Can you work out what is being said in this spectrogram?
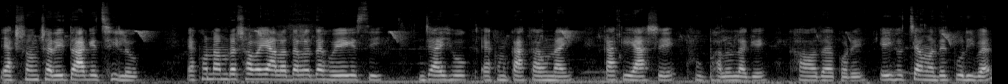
এক সংসারেই তো আগে ছিল। এখন আমরা সবাই আলাদা আলাদা হয়ে গেছি। যাই হোক, এখন কাকাও নাই। কাকি আসে, খুব ভালো লাগে খাওয়া দাওয়া করে। এই হচ্ছে আমাদের পরিবার।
